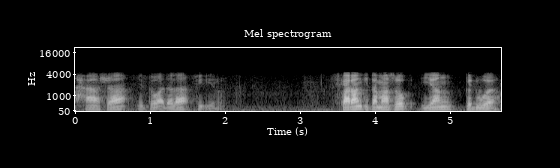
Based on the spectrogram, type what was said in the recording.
hasya. Itu adalah fiil. Sekarang kita masuk yang kedua.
